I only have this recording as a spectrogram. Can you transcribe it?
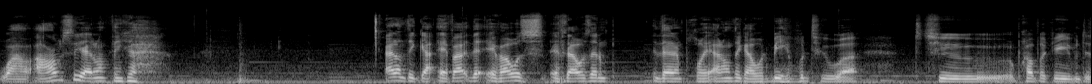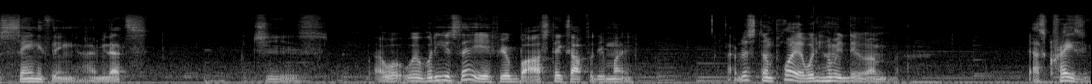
Wow, honestly, I don't think I, I don't think I, if I if I was if that was that that employee, I don't think I would be able to uh, to publicly even just say anything. I mean, that's jeez. Uh, what, what, do you say if your boss takes off with your money? I'm just an employee. What do you want me to do? I'm. That's crazy.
